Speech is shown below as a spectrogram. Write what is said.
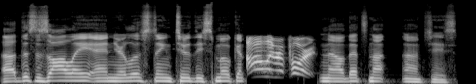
uh, this is Ollie, and you're listening to the Smoking. Ollie Report! No, that's not. Oh, jeez.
